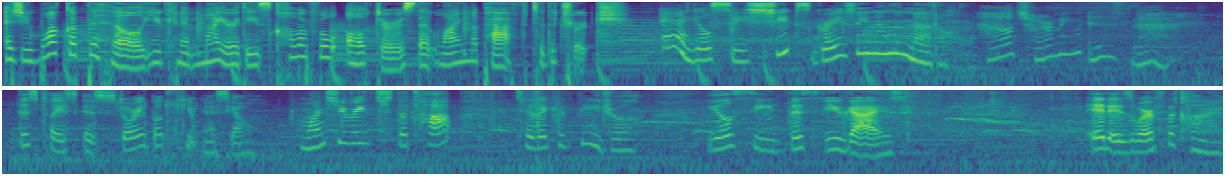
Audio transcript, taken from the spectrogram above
As you walk up the hill, you can admire these colorful altars that line the path to the church. And you'll see sheep's grazing in the meadow. How charming is that? This place is storybook cuteness, y'all. Once you reach the top to the cathedral, you'll see this view, guys. It is worth the climb.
